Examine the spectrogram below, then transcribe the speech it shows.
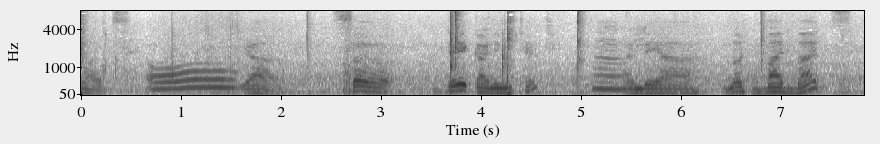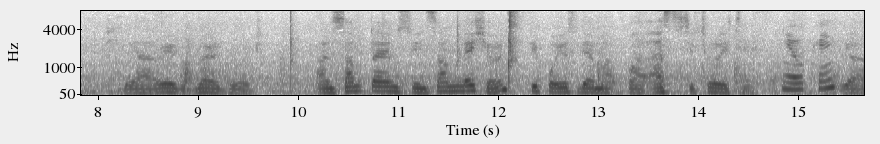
words oh. yeah so they can imitate Hmm. and they are not bad birds they are really very good and sometimes in some nations people use them for as security You okay? yeah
